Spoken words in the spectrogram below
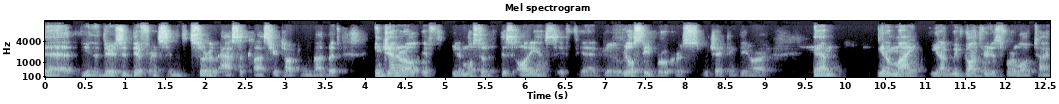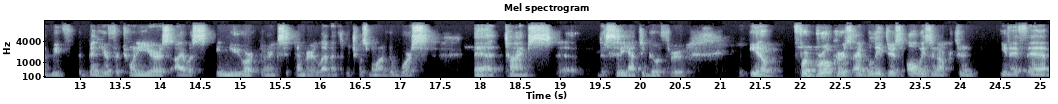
that you know there's a difference in sort of asset class you're talking about. But in general, if you know most of this audience, if uh, real estate brokers, which I think they are, um, you know, my, you know, we've gone through this for a long time. We've been here for 20 years. I was in New York during September 11th, which was one of the worst uh, times uh, the city had to go through. You know, for brokers, I believe there's always an opportunity. You know, if uh,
